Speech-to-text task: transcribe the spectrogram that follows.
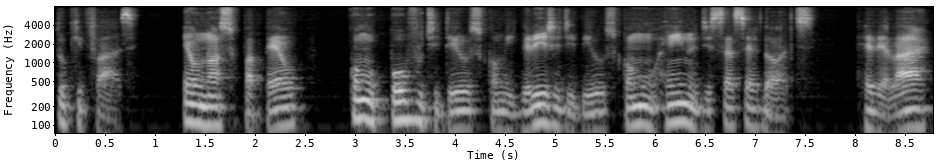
do que fazem. É o nosso papel como povo de Deus, como igreja de Deus, como um reino de sacerdotes, revelar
